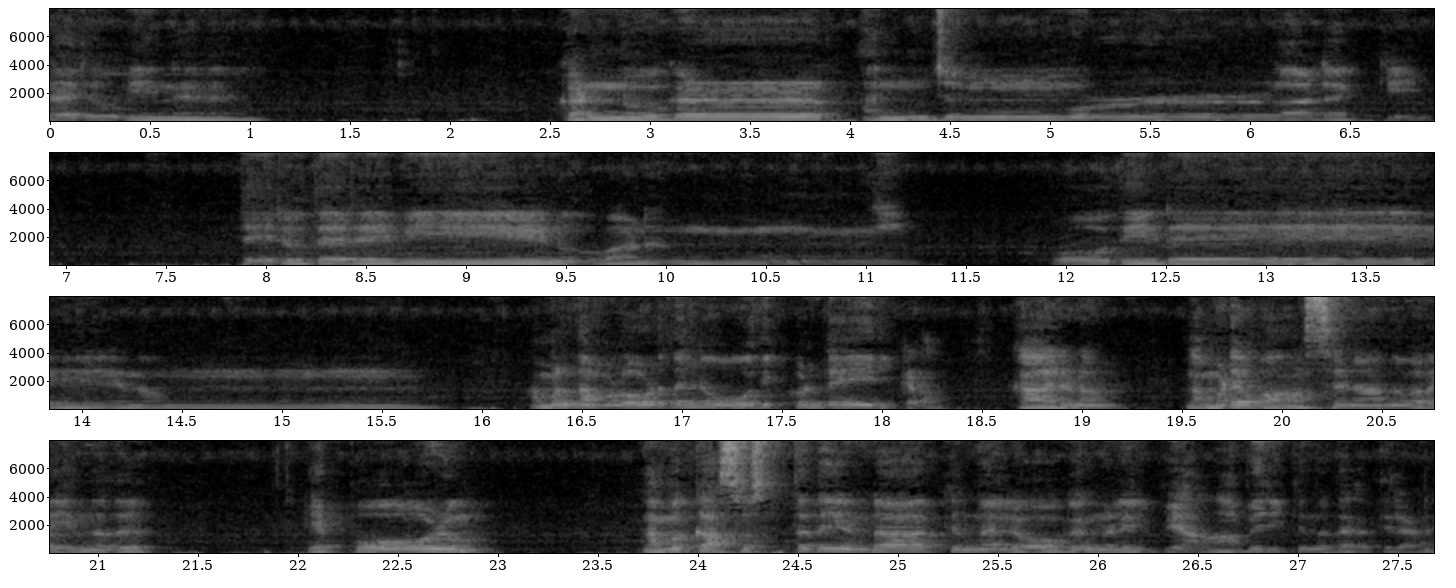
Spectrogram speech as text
കരുവിന്. കണ്ണുകൾ അഞ്ചും ഉള്ളടക്കി തെരുതെരെ വീണു വണങ്ങി ഓതിടേണം നമ്മൾ നമ്മളോട് തന്നെ ഓതിക്കൊണ്ടേയിരിക്കണം. കാരണം നമ്മുടെ വാസന എന്ന് പറയുന്നത് എപ്പോഴും നമുക്ക് അസ്വസ്ഥതയുണ്ടാക്കുന്ന ലോകങ്ങളിൽ വ്യാപരിക്കുന്ന തരത്തിലാണ്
